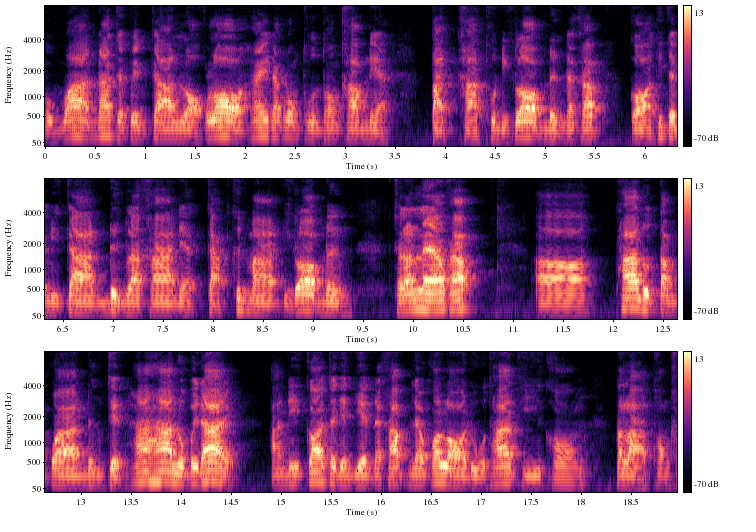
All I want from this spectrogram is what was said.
ผมว่าน่าจะเป็นการหลอกล่อให้นักลงทุนทองคำเนี่ยตัดขาดทุนอีกรอบหนึ่งนะครับ ก่อนที่จะมีการดึงราคาเนี่ยกลับขึ้นมาอีกรอบหนึ่งฉะนั้นแล้วครับถ้าหลุดต่ำกว่า 1755 ลงไปได้ อันนี้ก็จะเย็นๆนะครับ แล้วก็รอดูท่าทีของตลาดทองค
